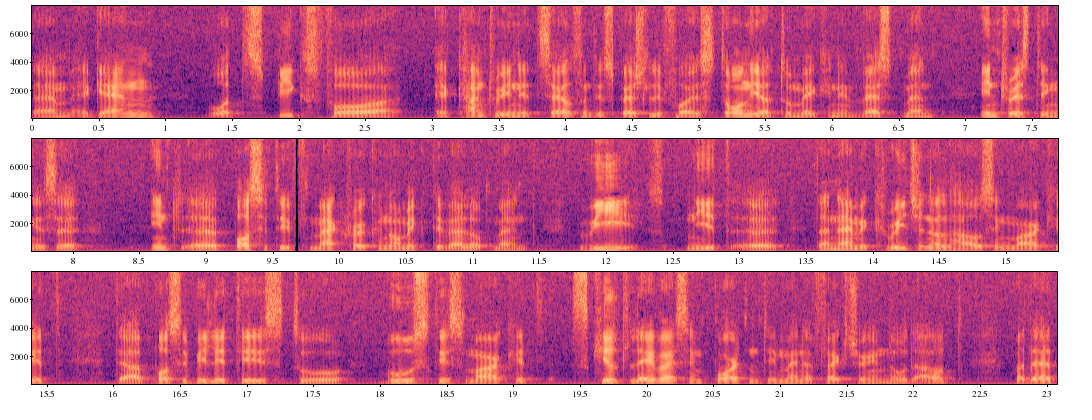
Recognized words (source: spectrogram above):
um, again, what speaks for a country in itself and especially for Estonia to make an investment interesting is a, a positive macroeconomic development. We need a dynamic regional housing market. There are possibilities to boost this market. Skilled labor is important in manufacturing, no doubt but that.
